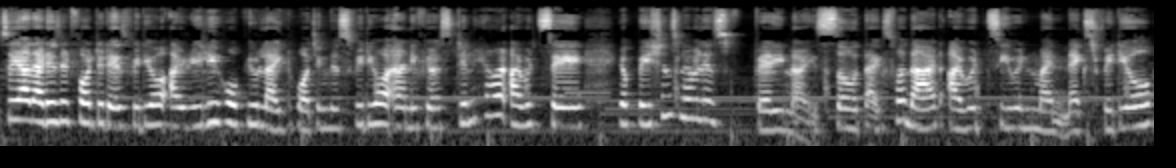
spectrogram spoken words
So yeah that is it for today's video. I really hope you liked watching this video and if you're still here i would say your patience level is very nice. So thanks for that. I would see you in my next video.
